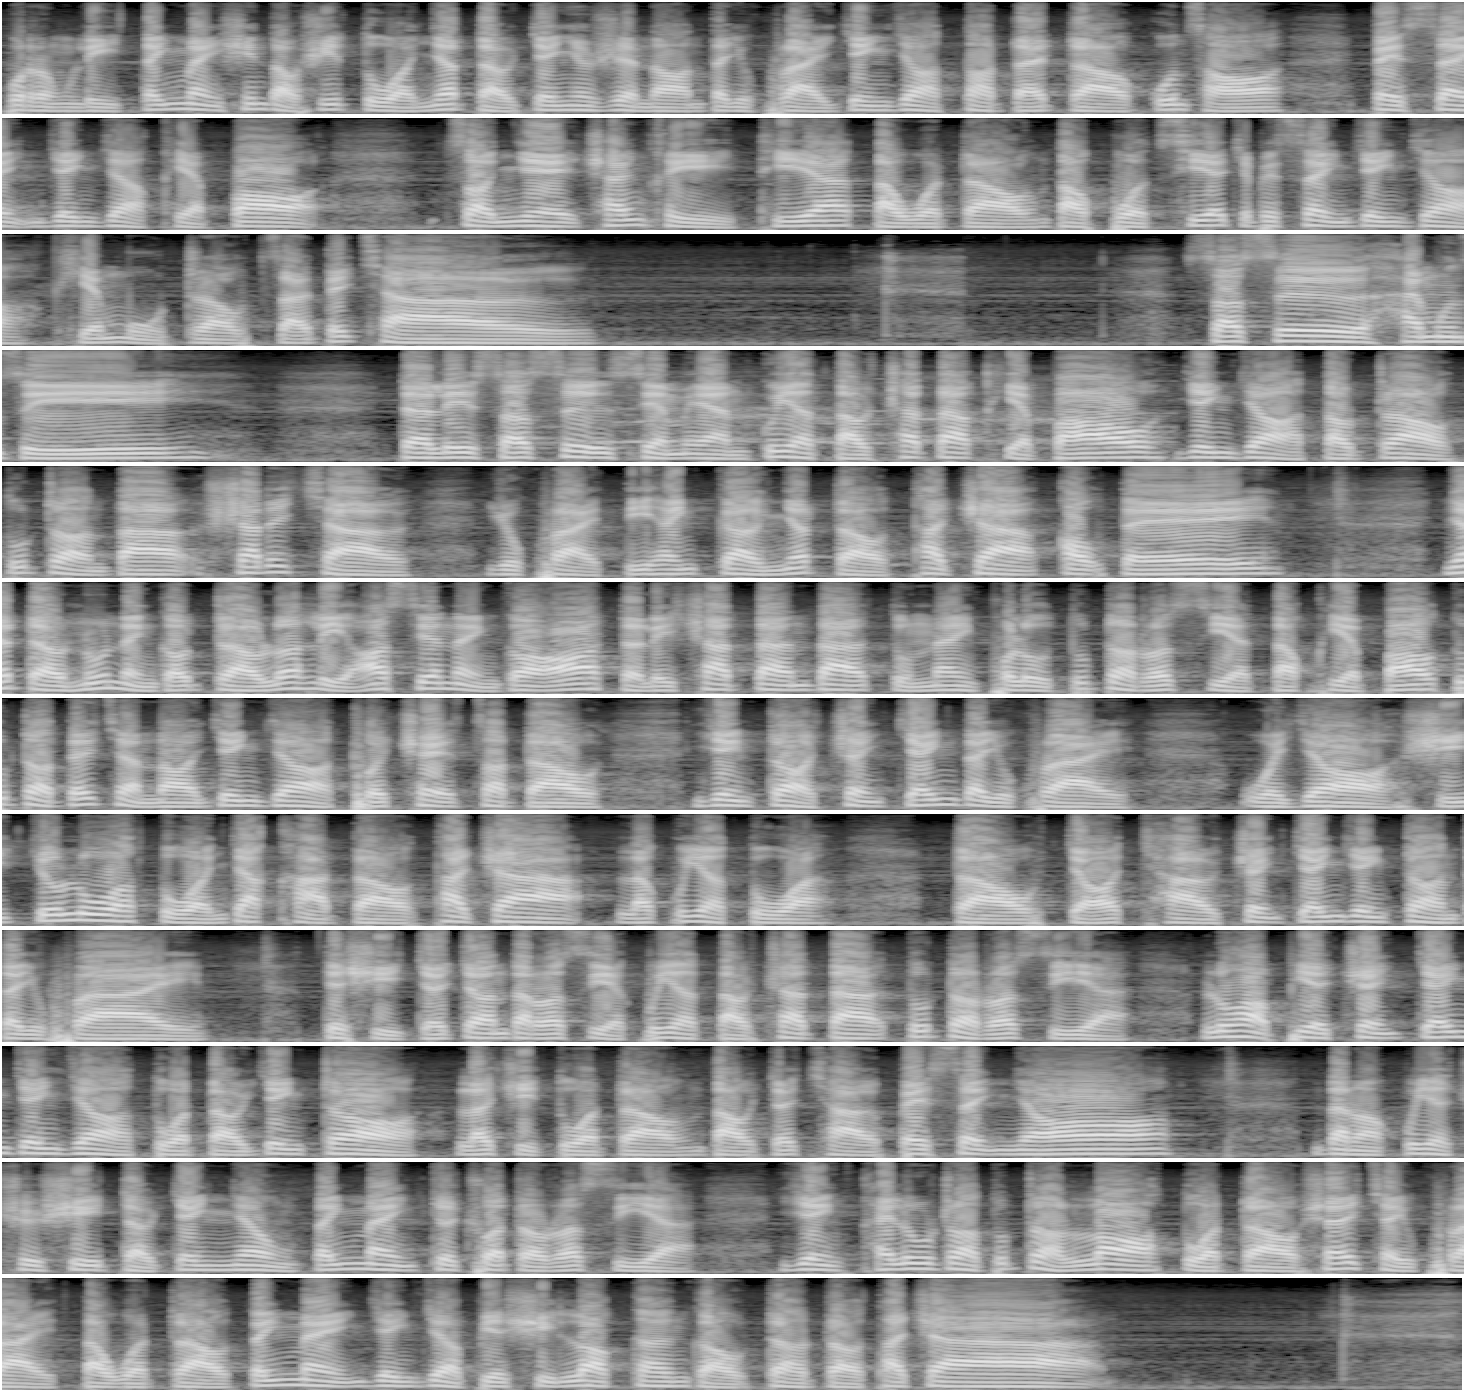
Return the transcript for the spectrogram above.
của rồng lì tính mạnh xin đầu sĩ tua nhất đầu chân nhân dân nón tại dục Ukraine danh do tọt đại trào cuốn sọ bề sệnh danh do khía bọ sọ nhẹ trang khỉ thia tàu vật trào, tàu buộc xia cho bề sệnh danh do khía mù trào giải tế chờ sọ sư hai môn gì đại lý sọ sư xiêm ẻn của nhà tàu chát ta khía bao danh do tàu trào tú tròn ta sát tế dục Ukraine tí hành cờ nhất trào tha trà cậu tế nhất đầu nút nành cầu trào lót lì ASEAN nành có trở lại cha tan ta tụ nành polo tụ trò Russia tạo hiệp bao tụ trò tế trả nó danh do thua chế cho đầu danh trò tranh tranh tại Ukraine. Và do, sĩ chú lua tùa nhạc hạ trào, tha cha là quý giờ tùa, trào cho chào tranh tranh danh tròn tại Ukraine. Để sĩ cho chọn tàu Russia quý giờ tạo cha ta tụ trò Russia lúc họ phía tranh tranh danh do tùa tàu danh trò, là chỉ tùa tàu tàu cho chào bê sệnh nhỏ đàn họ bây giờ chư sĩ trào tranh nhông tính mạnh cho chua trào Russia dành khai lưu trào tút trào lo, tùa trào sẽ chạy phải tàu vật trào tính mạnh dành giờ biết sĩ lo cơn gạo trào trào tha cha.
